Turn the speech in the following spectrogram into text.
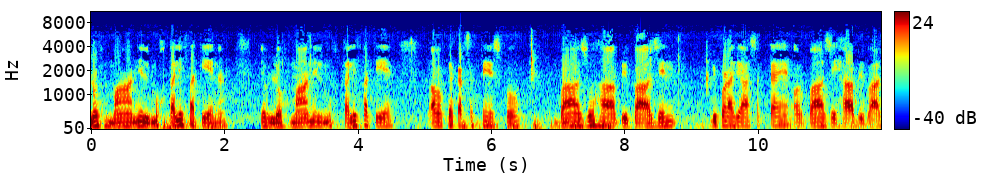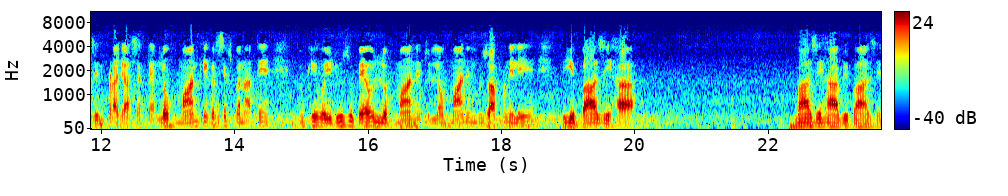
لہمان المختلف آتی ہے نا؟ جب لہمان المختلف آتی ہے تو آپ کیا کر سکتے ہیں اس کو؟ بعض بازن بھی پڑھا جا سکتا ہے اور بھی بازن پڑھا جا سکتا ہے۔ لوہمان کے اگر صرف بناتے ہیں کیونکہ وہ یوز بے الحمان ہے جو لوہمان مضاف لے تو یہ بعض بعض بھی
